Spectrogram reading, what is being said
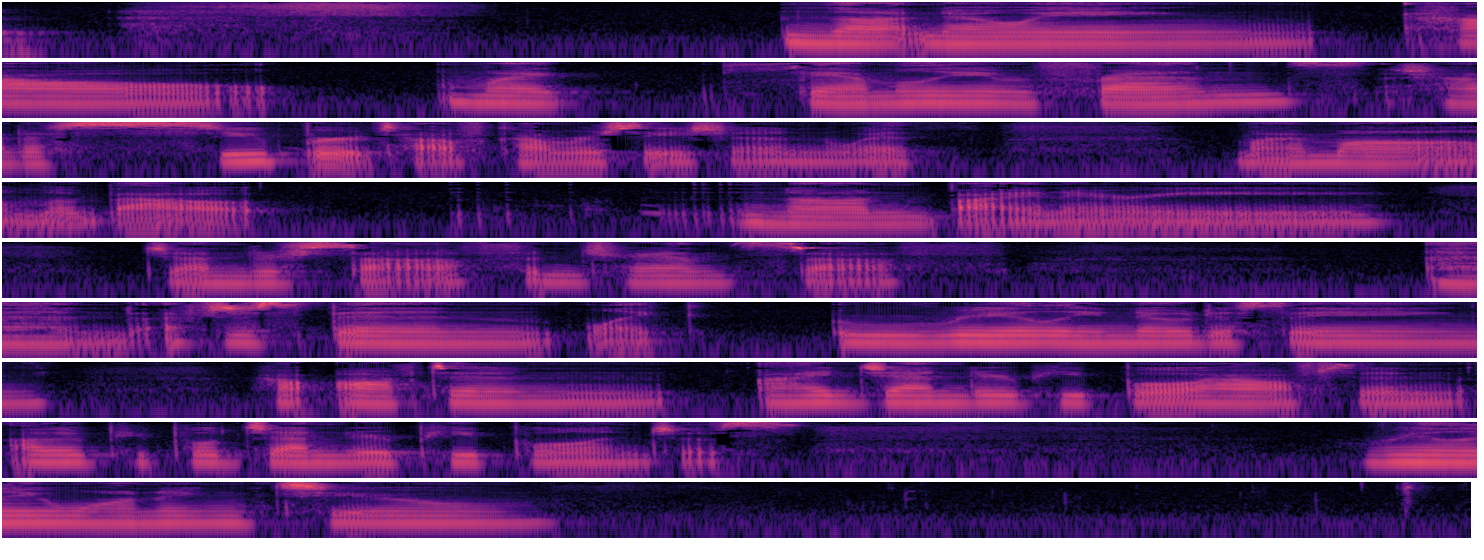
Not knowing how my family and friends had a super tough conversation with my mom about non-binary gender stuff and trans stuff. And I've just been like really noticing how often I gender people, how often other people gender people and just really wanting to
